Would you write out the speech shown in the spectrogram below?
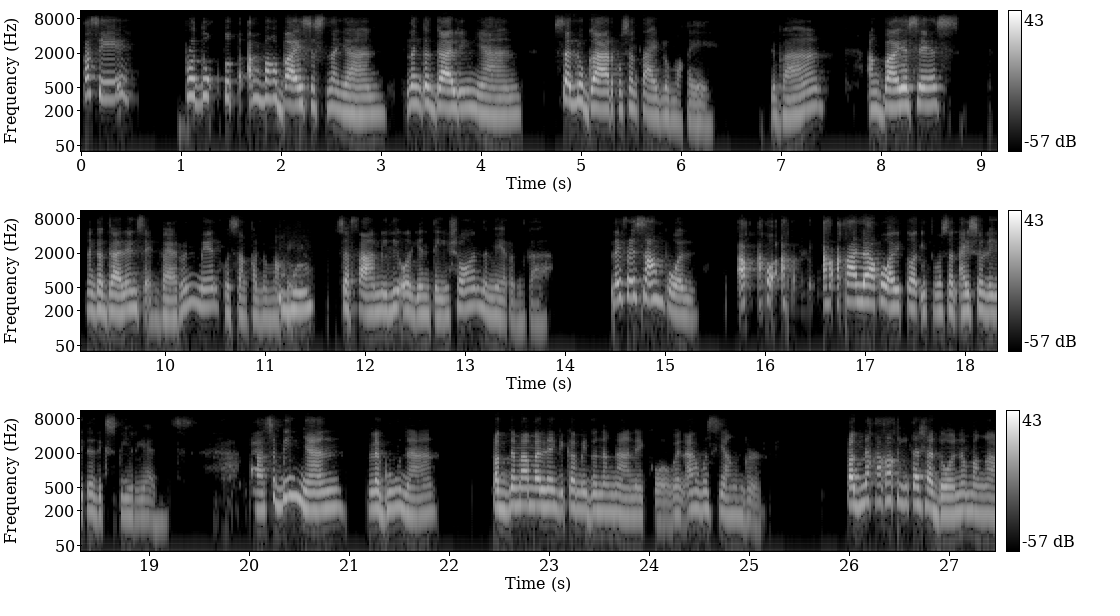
Kasi, produkto, ang mga biases na yan, nanggagaling yan sa lugar kung saan tayo lumaki. 'Di ba? Ang biases nanggagaling sa environment kung saan ka lumaki, mm-hmm. sa family orientation na meron ka. Like for example, ako, ako akala ko I thought it was an isolated experience. Uh, sa Binyan, Laguna, pag namamalengke kami doon ng nanay ko when I was younger, pag nakakakita siya doon ng mga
